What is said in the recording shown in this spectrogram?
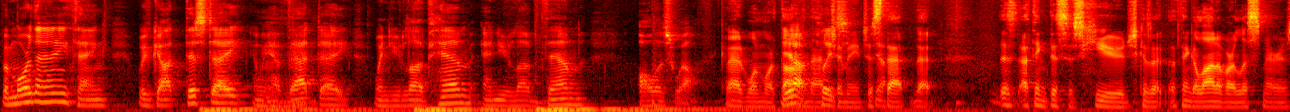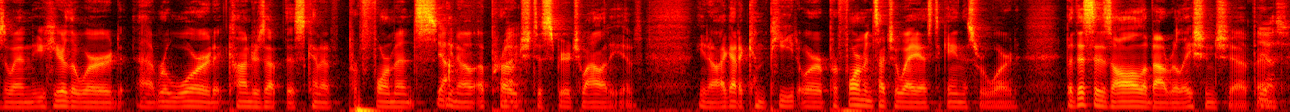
But more than anything, we've got this day and we have that day when you love Him and you love them, all is well. Can I add one more thought Yeah, on that, please. Jimmy? Just Yeah. that that this I think this is huge because I, I think a lot of our listeners, when you hear the word uh, reward, it conjures up this kind of performance, Yeah. you know, approach Right. to spirituality of, you know, I got to compete or perform in such a way as to gain this reward. But this is all about relationship. And, Yes.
